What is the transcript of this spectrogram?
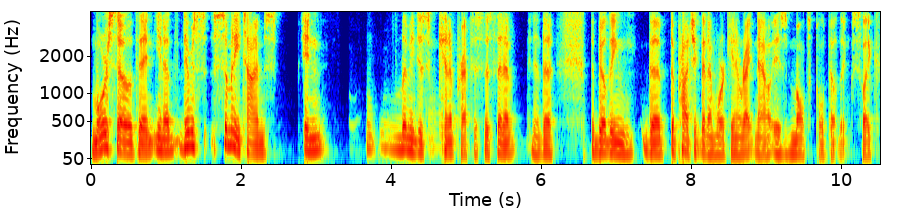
More so than, you know, there was so many times in let me just kind of preface this that I've, you know, the the building the the project that I'm working on right now is multiple buildings. Like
